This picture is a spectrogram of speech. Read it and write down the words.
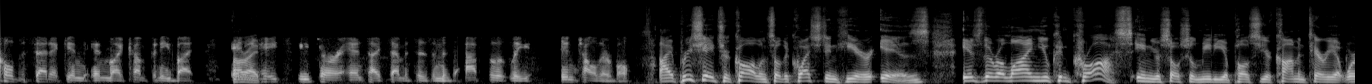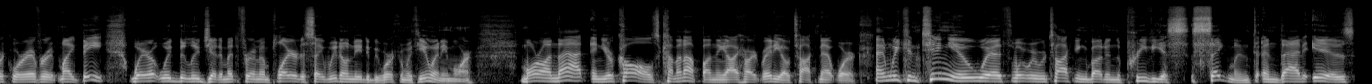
copacetic in in my company, but Any right. hate speech or anti-Semitism is absolutely intolerable. I appreciate your call. And so the question here is Is there a line you can cross in your social media posts, your commentary at work, wherever it might be, where it would be legitimate for an employer to say, We don't need to be working with you anymore? More on that and your calls coming up on the iHeartRadio Talk Network. And we continue with what we were talking about in the previous segment, and that is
